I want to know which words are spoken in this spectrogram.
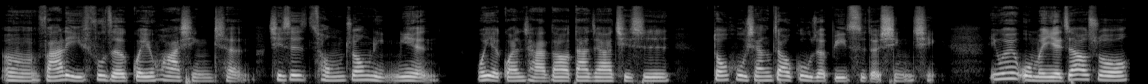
嗯，法里负责规划行程，其实从中里面我也观察到大家其实都互相照顾着彼此的心情，因为我们也知道说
